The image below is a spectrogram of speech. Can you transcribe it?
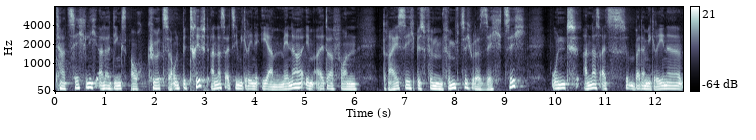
tatsächlich allerdings auch kürzer und betrifft anders als die Migräne eher Männer im Alter von 30 bis 55 oder 60 und anders als bei der Migräne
